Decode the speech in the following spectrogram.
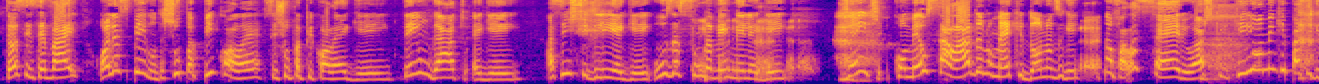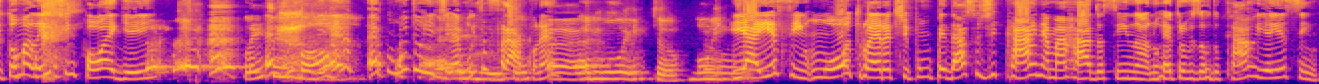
Então, assim, você vai. Olha as perguntas. Chupa picolé? Se chupa picolé é gay. Tem um gato? É gay. Assiste Glee é gay. Usa sunga vermelha é gay. Gente, comeu salada no McDonald's gay. Não, fala sério. Eu acho que que homem que passa aqui toma leite em pó é gay. Leite É, em pó. é, é muito ridículo, é muito fraco, né? É muito, muito. E aí, assim, um outro era tipo um pedaço de carne amarrado assim no, no retrovisor do carro. E aí, assim,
